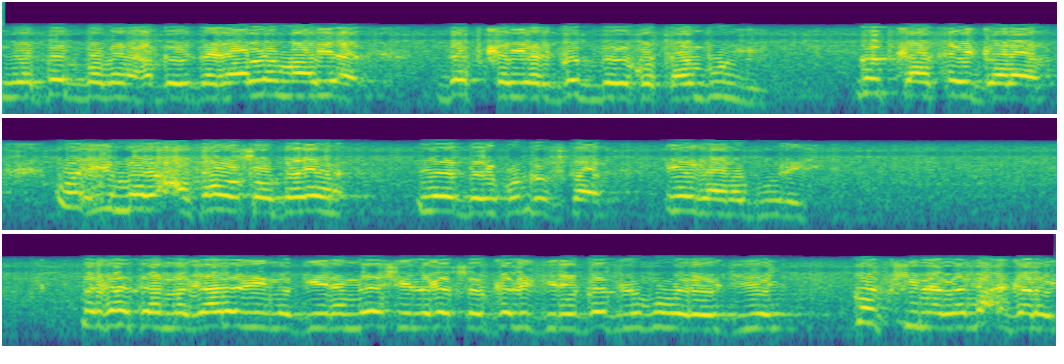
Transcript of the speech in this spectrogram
iyo dad badan hadday dagaalamayaan dadka yar god bay qotaan buu yihi godkaasay galaan wixii madaxasaa u soo dayana leebbay ku dhuftaan iyagaana guulaysta markaasaa magaaladii madiina meeshii laga soo geli jiray god lagu wareejiyey godkiina la dhex galay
